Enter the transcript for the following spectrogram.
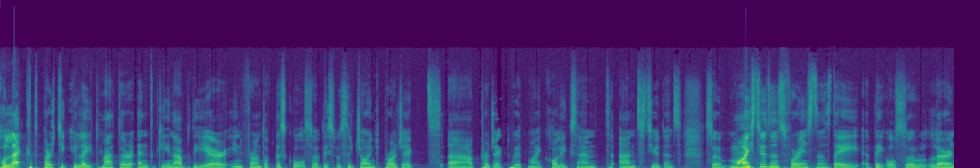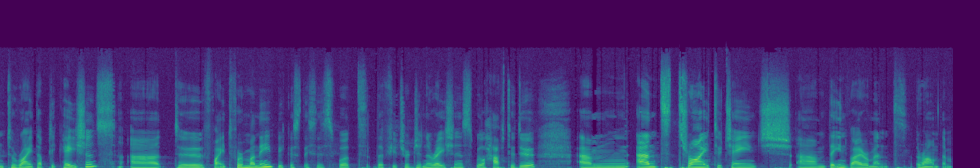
collect particulate matter and clean up the air in front of the school. So this was a joint project uh, project with my colleagues and and students. So my students, for instance, they they also learn to write applications uh, to fight for money because this is what the future generations will have to do, um, and try to change um, the environment around them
